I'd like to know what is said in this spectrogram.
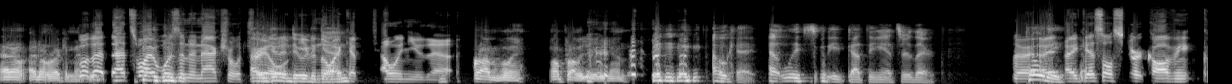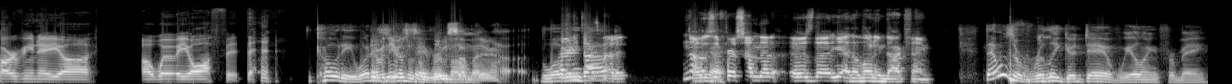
I don't. I don't recommend Well, it. that that's why it wasn't an actual Are you trail, gonna it even though I again? kept telling you that. Probably. I'll probably do it again. okay. At least we've got the answer there. I- Cody. I, I guess I'll start carving carving a uh, a way off it then. Cody, what is Everything your was just favorite loose up moment? there. Uh, I already loading talked dock? about it. No, it was Okay. the first time that it was the yeah the loading dock thing. That was a really good day of wheeling for me.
